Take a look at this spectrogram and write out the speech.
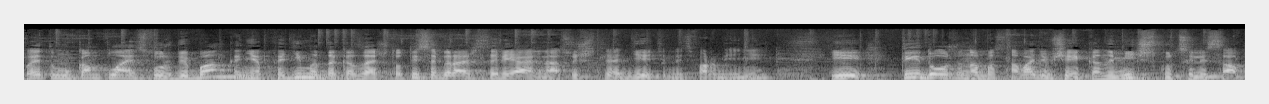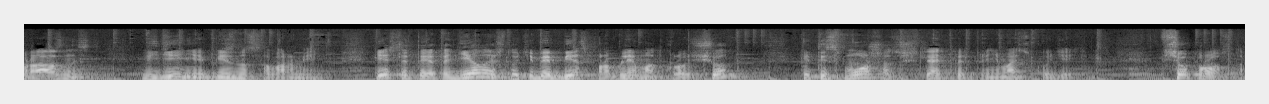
Поэтому комплайнс службе банка необходимо доказать, что ты собираешься реально осуществлять деятельность в Армении, и ты должен обосновать вообще экономическую целесообразность ведения бизнеса в Армении. Если ты это делаешь, то тебе без проблем откроют счет, и ты сможешь осуществлять предпринимательскую деятельность. Все просто.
